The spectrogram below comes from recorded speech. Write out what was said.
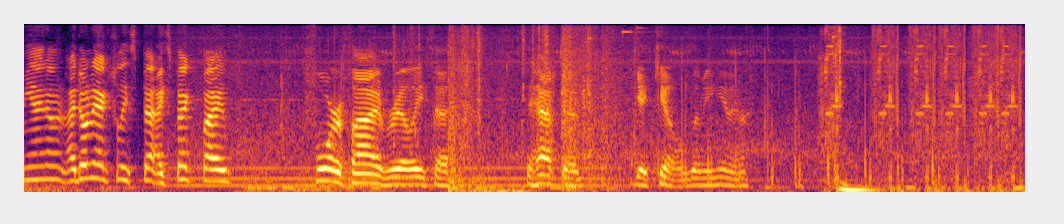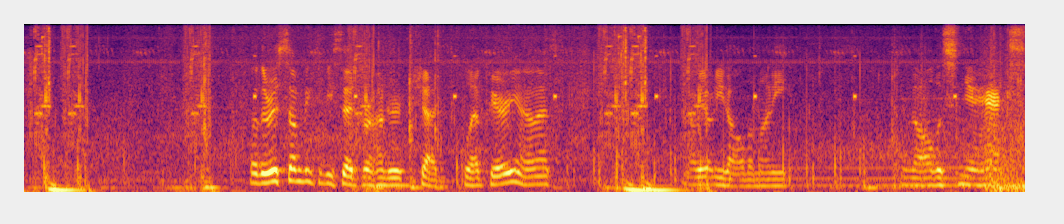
Mean, I don't, I don't actually expect, I expect by four or five really to, to have to get killed. I mean, you know. Well, there is something to be said for a hundred shot clip here. You know, that's. No, we don't need all the money and all the snacks.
